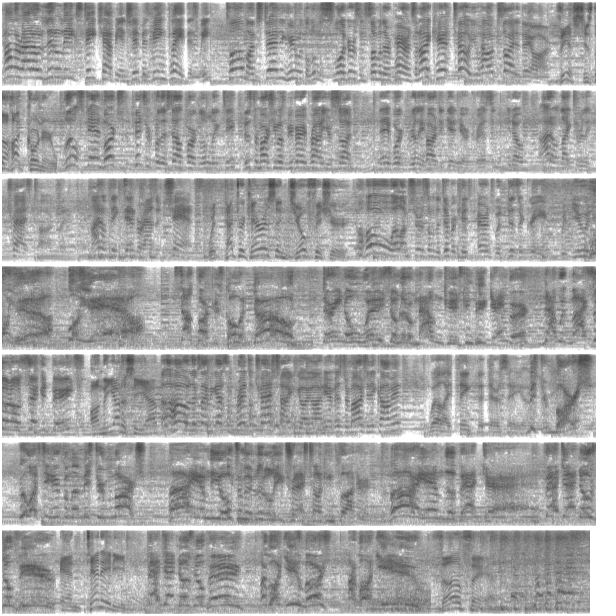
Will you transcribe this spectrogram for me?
Colorado Little League State Championship is being played this week. Tom, I'm standing here with the little sluggers and some of their parents, and I can't tell you how excited they are. This is the Hot Corner. Little Stan Marsh is the pitcher for the South Park Little League team. Mr. Marsh, you must be very proud of your son. They've worked really hard to get here, Chris, and you know, I don't like to really trash talk, but I don't think Denver has a chance. With Patrick Harris and Joe Fisher. Oh, well, I'm sure some of the Denver kids' parents would disagree with you and Oh yeah! Oh yeah! South Park is going down! There ain't no way some little mountain kids can beat Denver! Not with my son on second base! On the Odyssey app. Oh, looks like we got some parental trash talking going on here. Mr. Marsh, any comment? Well, I think that there's a. Uh... Mr. Marsh? Who wants to hear from a Mr. Marsh? I am the ultimate Little League trash talking father. I am the Bat Dad. Bat Dad knows no fear. And 1080. Bat Dad knows no pain. I want you, Marsh. I want you. The Fan.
